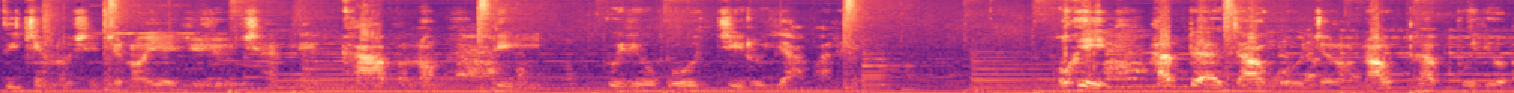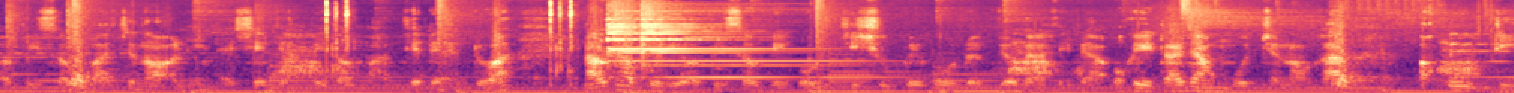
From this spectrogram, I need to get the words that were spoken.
သိချင်လို့ရှိရင်ကျွန်တော်ရဲ့ YouTube channel ကပေါ့နော်ဒီဗီဒီယိုကိုကြည့်လို့ရပါတယ် Okay ဟပ်တဲ့အကြောင်းကိုကျွန်တော်နောက်ထပ်ဗီဒီယို episode မှာကျွန်တော်အနေနဲ့ရှင်းပြပေးတော့မှာဖြစ်တဲ့အတွက်နောက်ထပ်ဗီဒီယို episode တွေကိုကြည့်ရှုပေးဖို့အတွက်ပြောပြသေးတယ်။ Okay ဒါကြောင့်မို့ကျွန်တော်ကအခုဒီ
